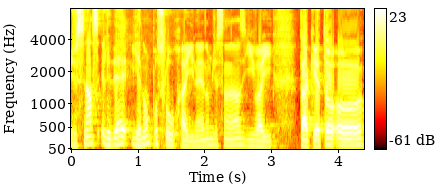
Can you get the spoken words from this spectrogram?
že se nás i lidé jenom poslouchají, nejenom, že se na nás dívají, tak je to o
